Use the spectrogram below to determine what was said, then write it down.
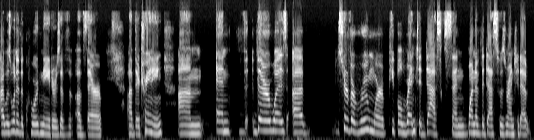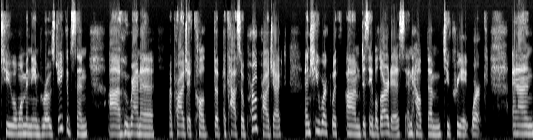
I was one of the coordinators of of their of their training, um, and th- there was a sort of a room where people rented desks, and one of the desks was rented out to a woman named Rose Jacobson, uh, who ran a a project called the Picasso Pro Project, and she worked with um, disabled artists and helped them to create work, and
